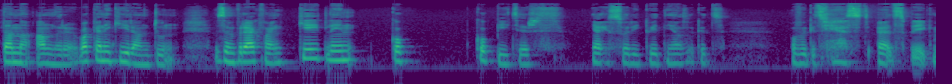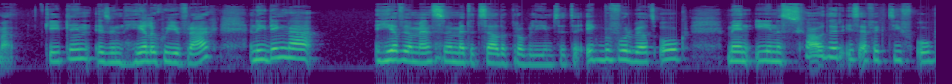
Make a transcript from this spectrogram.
dan de andere. Wat kan ik hier aan doen? Dat is een vraag van Caitlin Kopieters. Ja, sorry, ik weet niet als ik het, of ik het juist uitspreek, maar Caitlin is een hele goede vraag. En ik denk dat heel veel mensen met hetzelfde probleem zitten. Ik bijvoorbeeld ook. Mijn ene schouder is effectief ook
